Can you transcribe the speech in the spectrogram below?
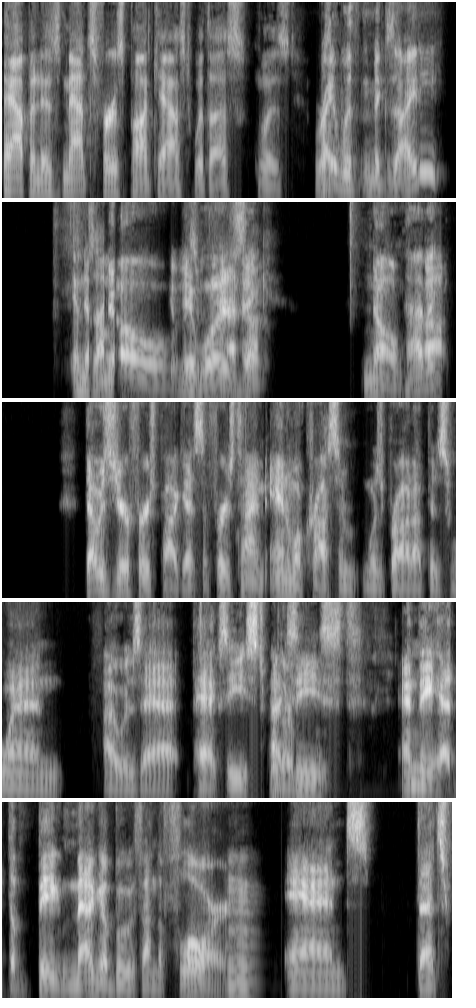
happened is matt's first podcast with us was was right it with anxiety anxiety- No, It it was was, uh, no. Havoc? uh, that was your first podcast. The first time Animal Crossing was brought up is when I was at PAX East, PAX our- East. and they had the big mega booth on the floor, and that's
